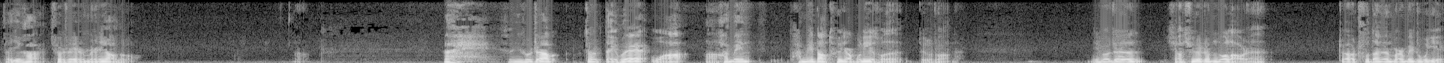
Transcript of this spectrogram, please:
这一看，确实也是没人要的狗，啊，哎，所以你说这就是得亏我啊，还没还没到腿脚不利索的这个状态。你说这小区里这么多老人，这要出单元门没注意，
